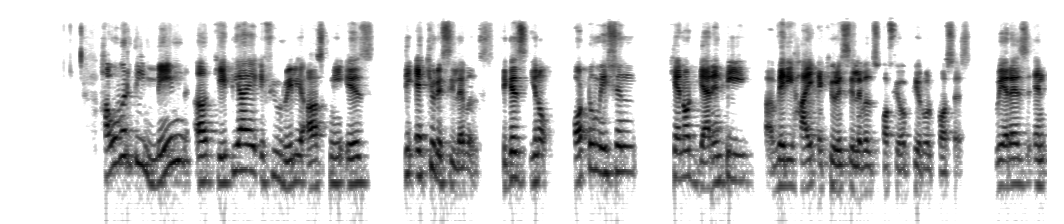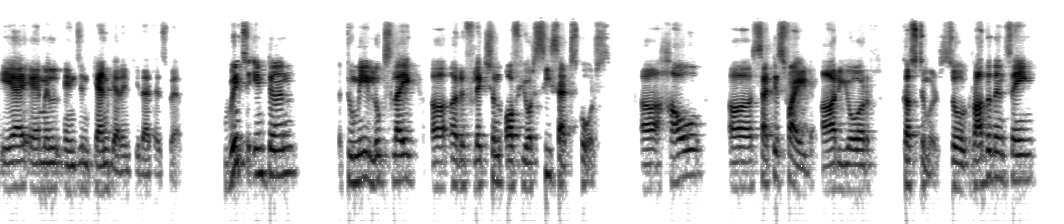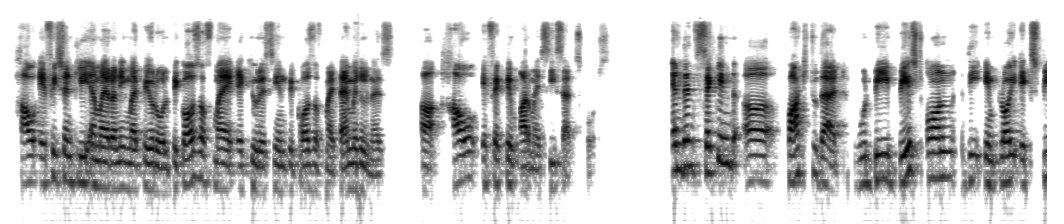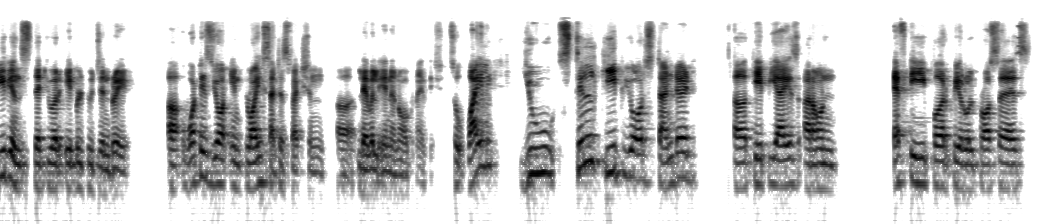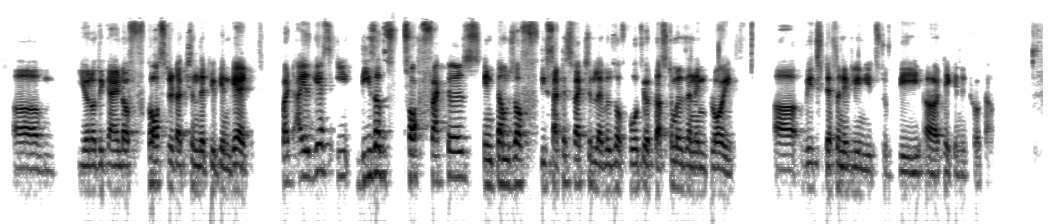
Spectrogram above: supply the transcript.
However, the main uh, KPI, if you really ask me, is the accuracy levels because you know automation cannot guarantee uh, very high accuracy levels of your payroll process, whereas an AI ML engine can guarantee that as well, which in turn to me looks like uh, a reflection of your CSAT scores. Uh, how uh, satisfied are your customers? So rather than saying how efficiently am I running my payroll because of my accuracy and because of my timeliness, uh, how effective are my CSAT scores? And then second uh, part to that would be based on the employee experience that you are able to generate. Uh, what is your employee satisfaction uh, level in an organization? So while you still keep your standard uh, KPIs around FT per payroll process, um, you know the kind of cost reduction that you can get. But I guess these are the soft factors in terms of the satisfaction levels of both your customers and employees uh, which definitely needs to be uh, taken into account.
